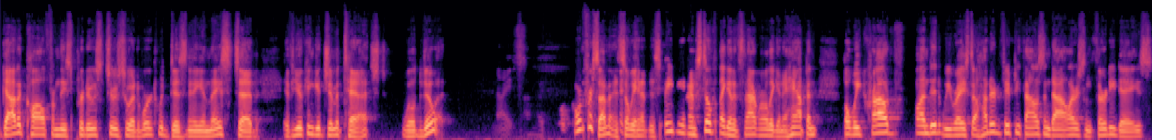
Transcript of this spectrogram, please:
got a call from these producers who had worked with Disney, and they said, if you can get Jim attached, we'll do it. Or for some, And so we had this meeting. I'm still thinking it's not really going to happen, but we crowdfunded. We raised 150 thousand dollars in 30 days,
